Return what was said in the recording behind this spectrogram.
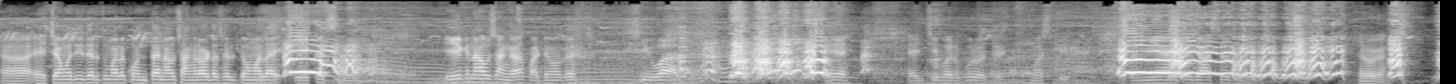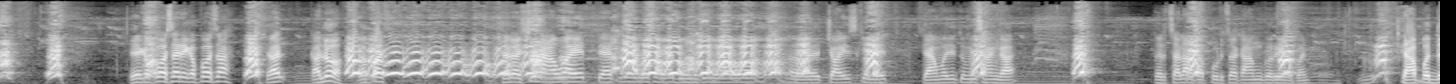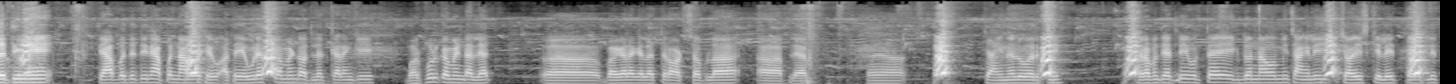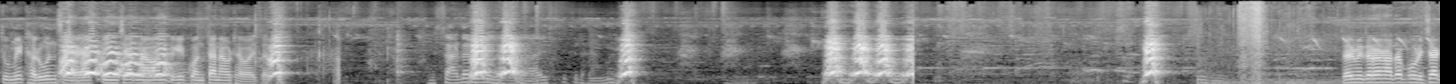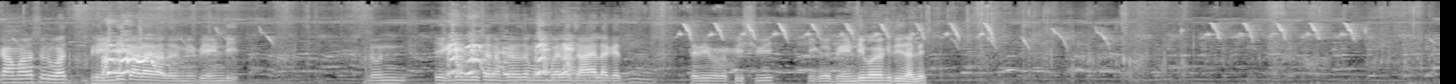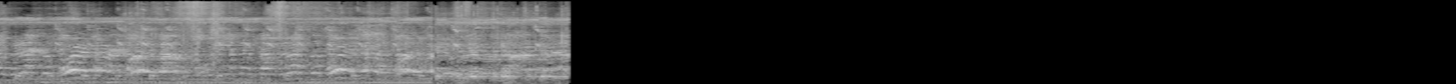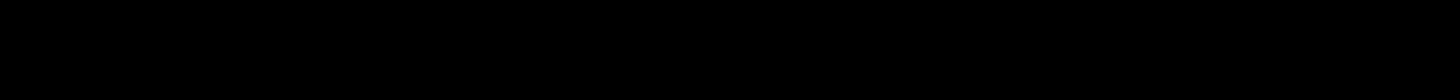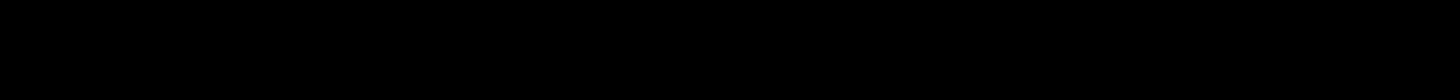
ह्याच्यामध्ये जर तुम्हाला कोणता नाव चांगला वाटत असेल तो मला एकच सांगा. एक नाव सांगा पाठीमाग. शिवा. आला हे यांची भरपूर होते मस्ती. मी आहे हे बघा. हे गप्पा रे गप्पा चल कालो गप्पा तर अशी नावं आहेत त्यातली मला सांगा दोन तीन नावं चॉईस केले आहेत त्यामध्ये तुम्ही सांगा. तर चला आता पुढचं काम करूया आपण. त्या पद्धतीने त्या पद्धतीने आपण नावं ठेवू. आता एवढ्याच कमेंट वाटल्यात कारण की भरपूर कमेंट आल्यात. बघायला गेलात तर व्हॉट्सअपला आपल्या चॅनलवरती तर आपण त्यातली फक्त एक दोन नावं मी चांगली चॉईस केले त्यातली तुम्ही ठरवून सांगा. तीन चार नावांपैकी कोणता नाव ठेवायचं तर मित्रांनो आता पुढच्या कामाला सुरुवात. भेंडी काढायला आलो मी भेंडी. दोन एक दोन दिवसांनी आपल्याला मुंबईला जायला लागेल. तरी बघा पिशवी. इकडे भेंडी बघा किती झाले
